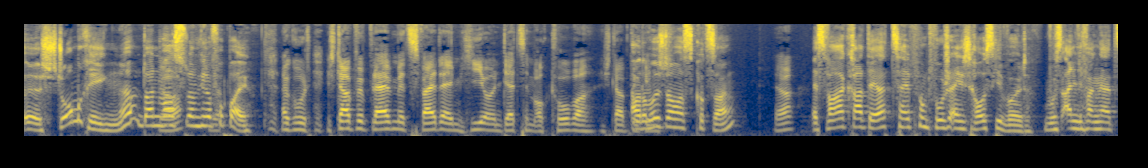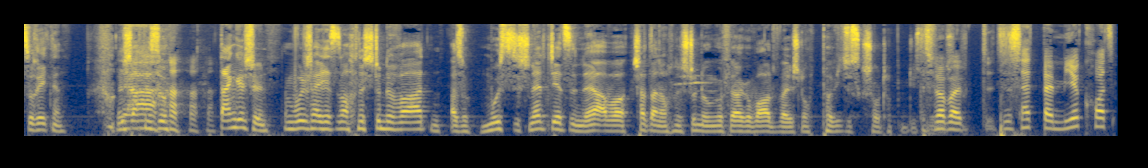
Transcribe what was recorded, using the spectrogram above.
äh, Sturmregen, ne? Und dann Ja, war es dann wieder ja. vorbei. Na gut, ich glaube, wir bleiben jetzt weiter im Hier und Jetzt im Oktober. Ich glaube, Aber da muss ich noch was kurz sagen. ja. Es war gerade der Zeitpunkt, wo ich eigentlich rausgehen wollte, wo es angefangen hat zu regnen. Und ich Ja. dachte mir so, Dankeschön. Dann muss ich halt jetzt noch eine Stunde warten. Also musste ich nicht jetzt, ne, aber ich habe dann auch eine Stunde ungefähr gewartet, weil ich noch ein paar Videos geschaut habe. Das war bei, das hat bei mir kurz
